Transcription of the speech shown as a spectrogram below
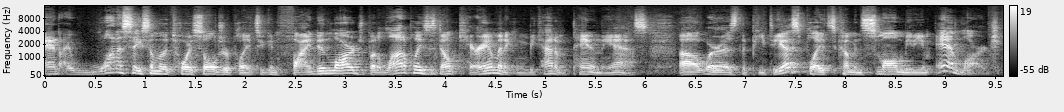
and I want to say some of the toy soldier plates you can find in large, but a lot of places don't carry them and it can be kind of a pain in the ass. Uh, whereas the PTS plates come in small, medium, and large.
